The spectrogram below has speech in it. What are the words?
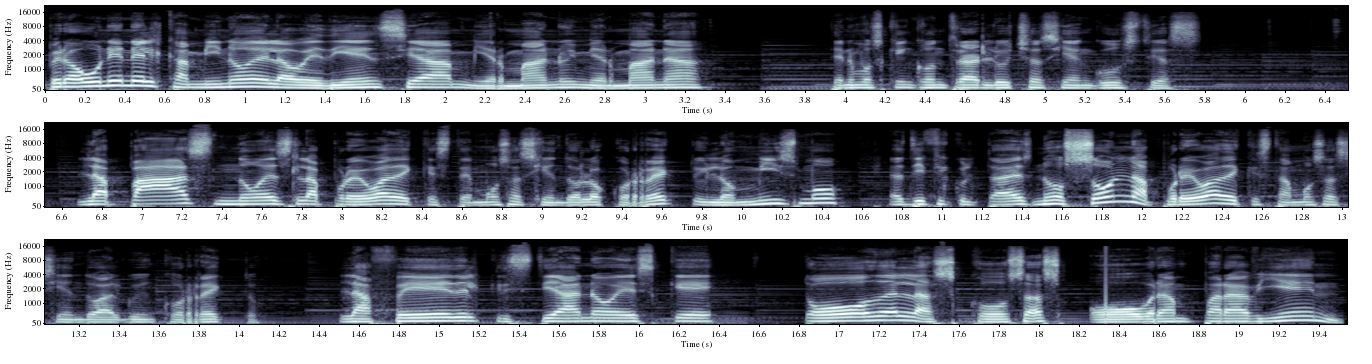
Pero aún en el camino de la obediencia, mi hermano y mi hermana, tenemos que encontrar luchas y angustias. La paz no es la prueba de que estemos haciendo lo correcto y lo mismo las dificultades no son la prueba de que estamos haciendo algo incorrecto. La fe del cristiano es que todas las cosas obran para bien,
